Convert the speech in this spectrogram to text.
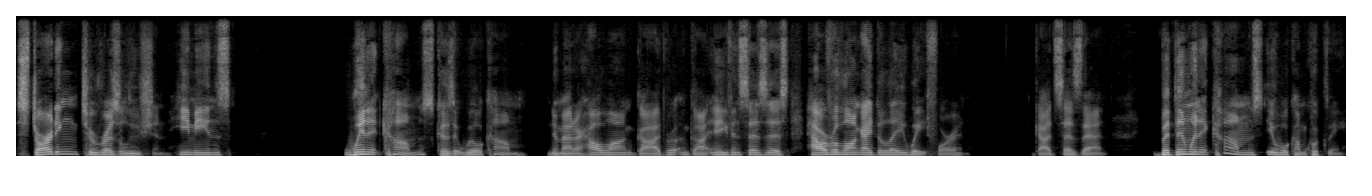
starting to resolution. He means when it comes, because it will come, no matter how long God, God even says this, however long I delay, wait for it. God says that. But then when it comes, it will come quickly.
